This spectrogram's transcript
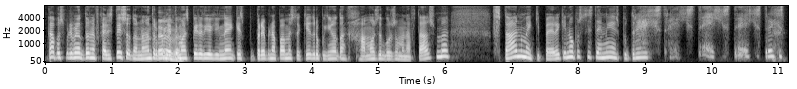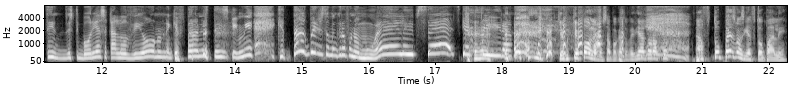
Κάπως πρέπει να τον ευχαριστήσω τον άνθρωπο Ε, γιατί βέβαια. μας πήρε δύο γυναίκες που πρέπει να πάμε στο κέντρο που γινόταν χαμός, δεν μπορούσαμε να φτάσουμε. Φτάνουμε εκεί πέρα και είναι όπως τι ταινίες που τρέχεις, τρέχεις, τρέχεις, τρέχεις, τρέχεις. Στην, στην πορεία σε καλωδιώνουν και φτάνεις στη σκηνή και τάκ παίρνεις το μικρόφωνο μου. Έλειψες και πήρα. και, και πόλεμος από κάτω, παιδιά. Τώρα αυτό, αυτό πες μας γι' αυτό πάλι. Α,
